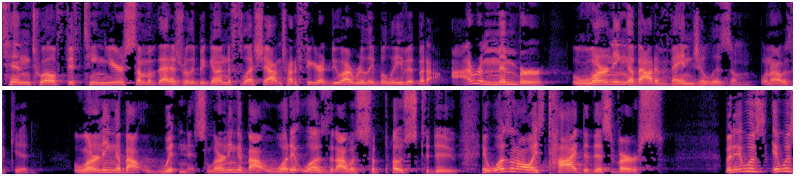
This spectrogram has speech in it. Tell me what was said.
10, 12, 15 years, some of that has really begun to flesh out and try to figure out, do I really believe it? But I, remember learning about evangelism when I was a kid learning about witness, learning about what it was that I was supposed to do. It wasn't always tied to this verse, but it was it was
